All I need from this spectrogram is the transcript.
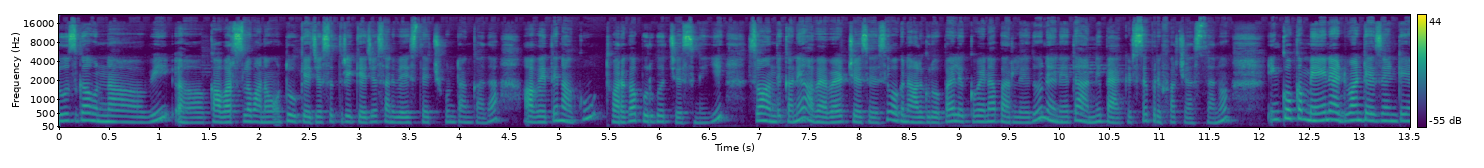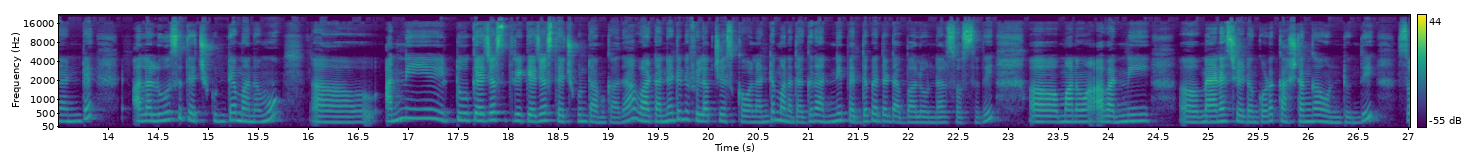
లూజ్గా ఉన్నవి కవర్స్లో మనం టూ కేజెస్ త్రీ కేజెస్ అని వేసి తెచ్చుకుంటాం కదా అవైతే నాకు త్వరగా పురుగు వచ్చేసినాయి సో అందుకని అవి అవాయిడ్ చేసేసి ఒక నాలుగు రూపాయలు ఎక్కువైనా పర్లేదు. నేనైతే అన్ని ప్యాకెట్సే ప్రిఫర్ చేస్తాను. ఇంకొక మెయిన్ అడ్వాంటేజ్ ఏంటి అంటే అలా లూజ్ తెచ్చుకుంటే మనము అన్నీ టూ కేజెస్ త్రీ కేజెస్ తెచ్చుకుంటాం కదా వాటన్నిటిని ఫిలప్ చేసుకోవాలంటే మన దగ్గర అన్ని పెద్ద పెద్ద డబ్బాలు ఉండాల్సి వస్తుంది. మనం అవన్నీ మేనేజ్ చేయడం కూడా కష్టంగా ఉంటుంది. సో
